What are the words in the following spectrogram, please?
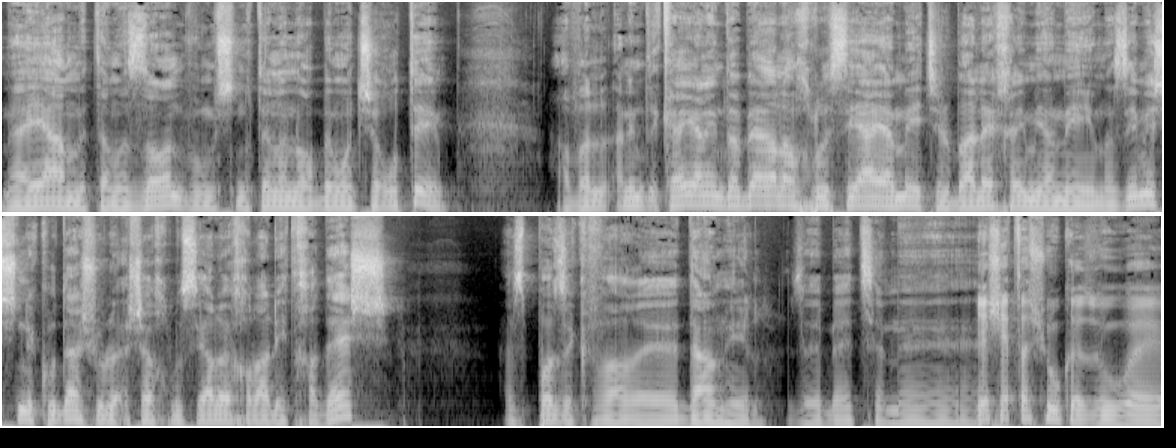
מהים את המזון, והוא נותן לנו הרבה מאוד שירותים. אבל אני, כרגע אני מדבר על האוכלוסייה הימית של בעלי חיים ימיים, אז אם יש נקודה שהאוכלוסייה לא יכולה להתחדש, אז פה זה כבר downhill, זה בעצם... אה, יש איפשהו כזו אה,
